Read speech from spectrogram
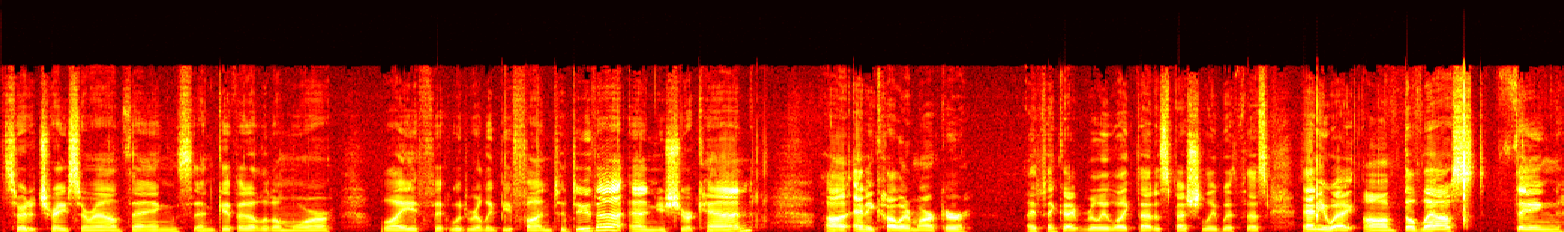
sort of trace around things and give it a little more life. It would really be fun to do that, and you sure can. Uh, any color marker. I think I really like that, especially with this. Anyway, um, the last thing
